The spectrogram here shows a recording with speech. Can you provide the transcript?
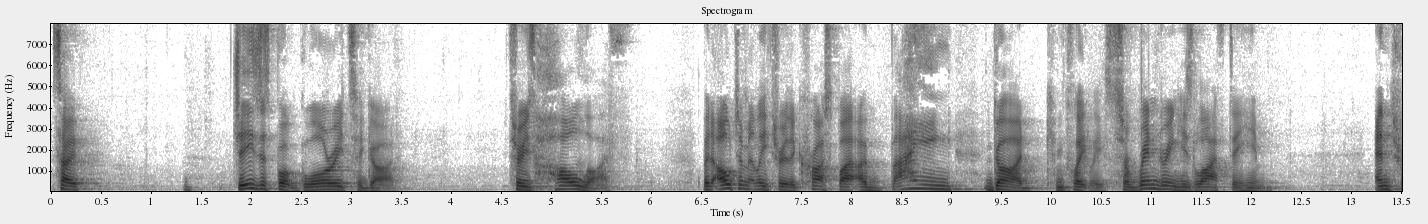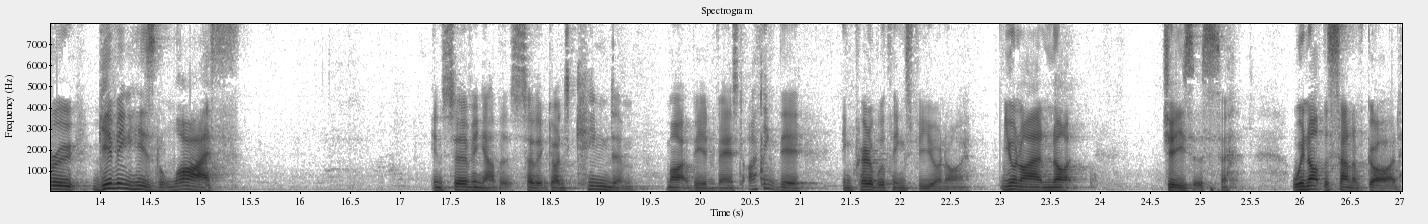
So, Jesus brought glory to God through his whole life, but ultimately through the cross by obeying God completely, surrendering his life to him, and through giving his life in serving others so that God's kingdom might be advanced. I think they're incredible things for you and I. You and I are not Jesus. We're not the Son of God.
